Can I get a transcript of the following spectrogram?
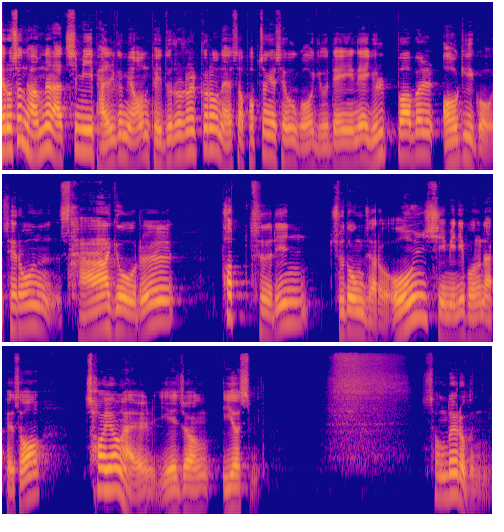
헤롯은 다음날 아침이 밝으면 베드로를 끌어내서 법정에 세우고 유대인의 율법을 어기고 새로운 사교를 퍼트린 주동자로 온 시민이 보는 앞에서 처형할 예정이었습니다. 성도 여러분,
